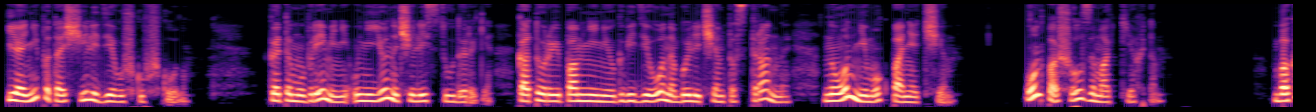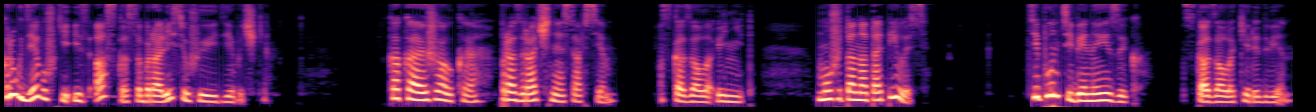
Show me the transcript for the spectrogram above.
И они потащили девушку в школу. К этому времени у нее начались судороги, которые, по мнению Гвидиона, были чем-то странны, но он не мог понять, чем. Он пошел за Маккехтом. Вокруг девушки из Аска собрались уже и девочки. «Какая жалкая, прозрачная совсем», — сказала Энит. «Может, она топилась?» «Типун тебе на язык», — сказала Кередвен.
